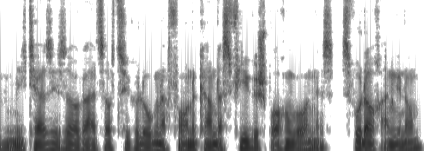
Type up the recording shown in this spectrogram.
Militärseelsorge als auch Psychologen nach vorne kamen, dass viel gesprochen worden ist. Es wurde auch angenommen.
